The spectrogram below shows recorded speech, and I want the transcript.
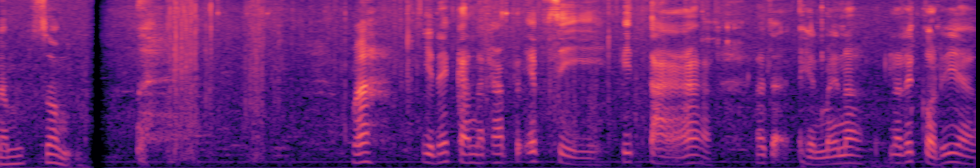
น้ำส้ม มาอยู่ด้วยกันนะครับ F4 พี่ตา เราจะเห็นไหมเนาะเราได้กดหรือยัง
